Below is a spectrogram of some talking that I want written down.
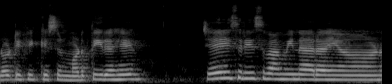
નોટિફિકેશન મળતી રહે. જય શ્રી સ્વામિનારાયણ.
